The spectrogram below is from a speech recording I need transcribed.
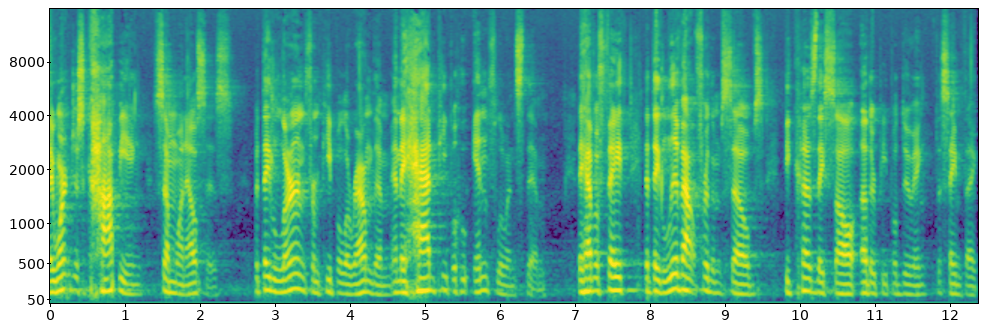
they weren't just copying someone else's, but they learned from people around them and they had people who influenced them. They have a faith that they live out for themselves because they saw other people doing the same thing.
